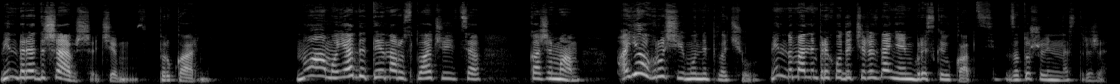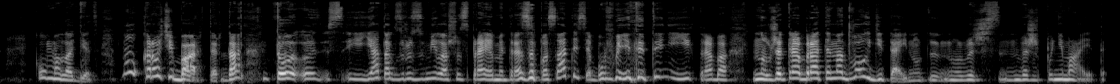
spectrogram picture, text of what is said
Він бере дешевше, ніж в перукарні. Ну, а моя дитина розплачується, каже: мам, а я гроші йому не плачу. Він до мене приходить через день, я їм бризкаю капці за те, що він не стриже. Ков молодець. Ну, коротше, бартер. Да? То е, я так зрозуміла, що спреями треба запасатися, бо моїй дитині їх треба. Ну, вже треба брати на двох дітей. Ну, ну ви ж ви ж розумієте.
